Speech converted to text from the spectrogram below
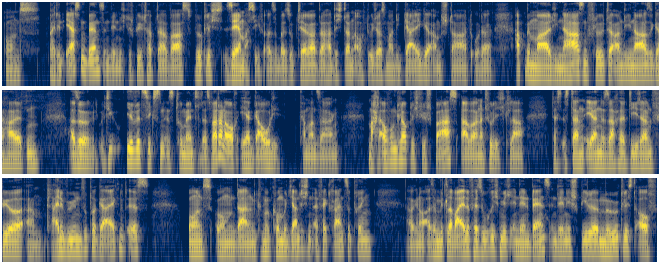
Und bei den ersten Bands, in denen ich gespielt habe, da war es wirklich sehr massiv. Also bei Subterra, da hatte ich dann auch durchaus mal die Geige am Start oder habe mir mal die Nasenflöte an die Nase gehalten. Also die irrwitzigsten Instrumente. Das war dann auch eher Gaudi, kann man sagen. Macht auch unglaublich viel Spaß, aber natürlich, klar, das ist dann eher eine Sache, die dann für ähm, kleine Bühnen super geeignet ist und um dann einen kom- komödiantischen Effekt reinzubringen. Aber genau, also mittlerweile versuche ich mich in den Bands, in denen ich spiele, möglichst auf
